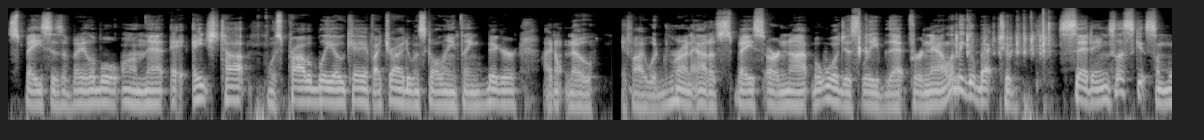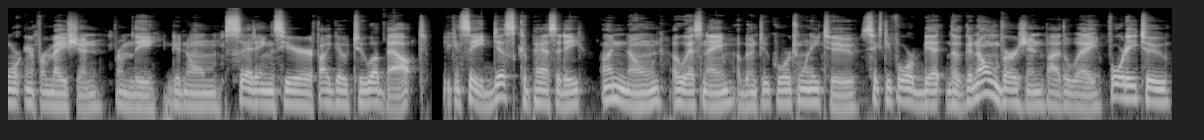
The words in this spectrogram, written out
space is available on that. HTOP was probably okay if I tried to install anything bigger. I don't know if I would run out of space or not, but we'll just leave that for now. Let me go back to settings. Let's get some more information from the GNOME settings here. If I go to About, you can see disk capacity, unknown, OS name, Ubuntu Core 22, 64-bit, the GNOME version, by the way, 42.5.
